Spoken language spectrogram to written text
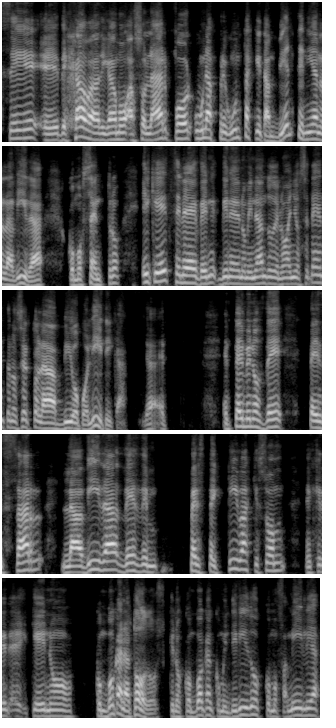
se eh, dejaba, digamos, asolar por unas preguntas que también tenían a la vida como centro y que se le viene denominando de los años 70, ¿no es cierto?, la biopolítica, ¿ya? en términos de pensar la vida desde perspectivas que son eh, que nos convocan a todos, que nos convocan como individuos, como familia,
